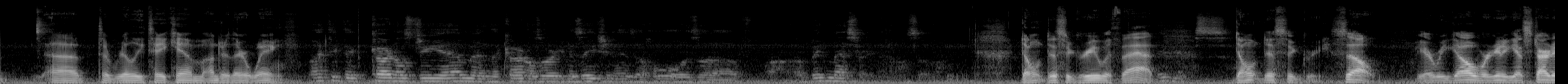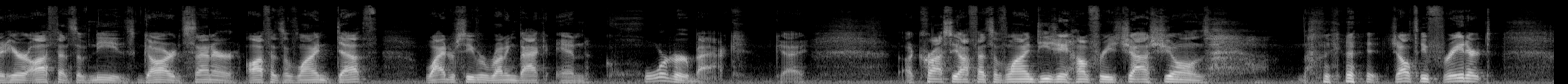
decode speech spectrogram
uh, to really take him under their wing. I think the Cardinals GM and the Cardinals organization as a whole is a, a big mess right now. So don't disagree with that. Don't disagree. So here we go. We're going to get started here. Offensive needs, guard, center, offensive line depth wide receiver, running back, and quarterback. Okay. Across the offensive line, DJ Humphries, Josh Jones, Jalti Friedert.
